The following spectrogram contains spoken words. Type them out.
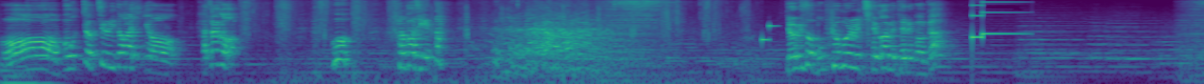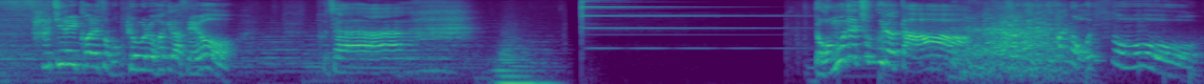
어 목적지로 이동하시오. 가자고! 오! 살 빠지겠다. 여기서 목표물을 제거하면 되는 건가? 사진을 꺼내서 목표물을 확인하세요 보자 너무 대충 그렸다 이렇게 생긴 사람이 어딨어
